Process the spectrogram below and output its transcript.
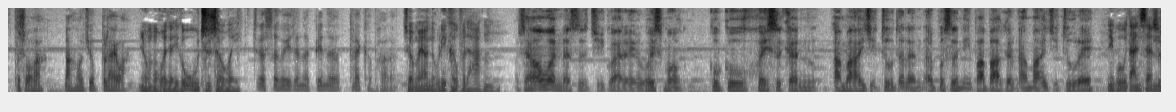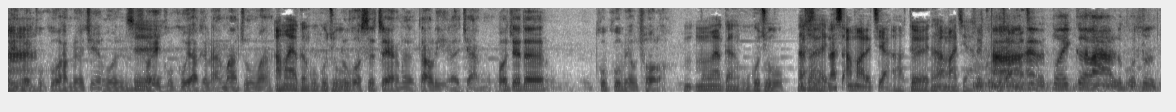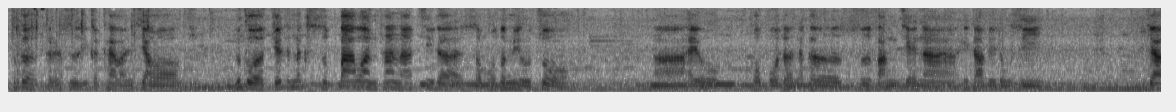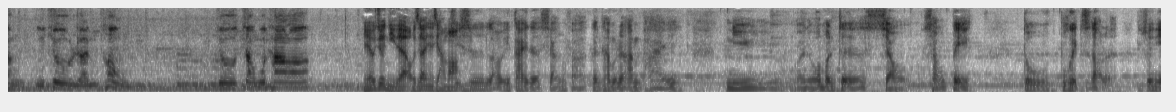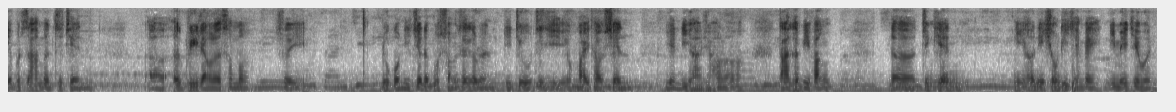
不说话，然后就不来往。因为我们活在一个物质社会，这个社会真的变得太可怕了。所以我们要努力克服它。嗯，我想要问的是，奇怪的，为什么姑姑会是跟阿妈一起住的人，而不是你爸爸跟阿妈一起住嘞？你姑姑单身吗？是因为姑姑还没有结婚，所以姑姑要跟阿妈住吗？阿妈要跟姑姑住。如果是这样的道理来讲，我觉得姑姑没有错了。妈妈要跟姑姑住，那时候还是那是阿妈的家啊，对，那是阿妈家。所以姑姑是阿啊，妈家。还有多一个啦。如果是这个，可能是一个开玩笑哦。如果觉得那个十八万他拿去的什么都没有做，啊，还有婆婆的那个私房钱啊，一大堆东西，这样你就忍痛就照顾他喽。以后就你的，我知道你讲吗其？实老一代的想法跟他们的安排，你我我们这小小辈都不会知道的，所以你也不知道他们之前呃 agree 了了什么。所以如果你觉得不爽这个人，你就自己画一条线，远离他就好了。打个比方，呃，今天你和你兄弟姐妹你没结婚，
